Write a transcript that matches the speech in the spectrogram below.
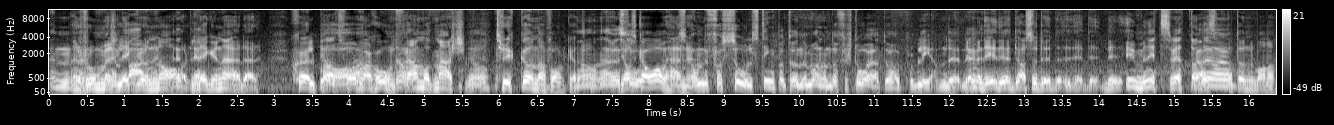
En, En romersk en barr. legionär. Ett- ett- Legionär där. Sköldpaddsformation. Ja. Framåt marsch. Ja. Trycka undan folket. Ja, nej, jag ska av här nu. Om du får solsting på tunnelbanan då förstår jag att du har problem. Det, det, Ja, men det, det, alltså, det, det, det, det är ymnigt svettandes Ja, på tunnelbanan.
